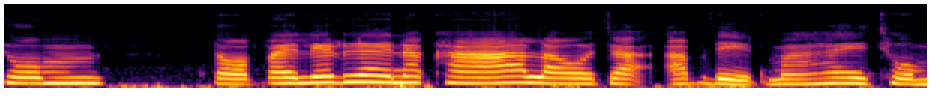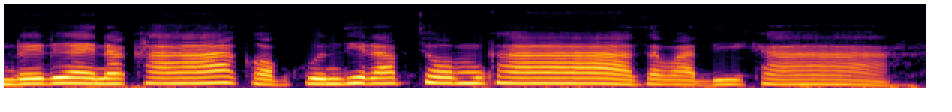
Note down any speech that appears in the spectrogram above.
ชมต่อไปเรื่อยๆนะคะ เราจะอัปเดตมาให้ชมเรื่อยๆนะคะ ขอบคุณที่รับชมค่ะ สวัสดีค่ะ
